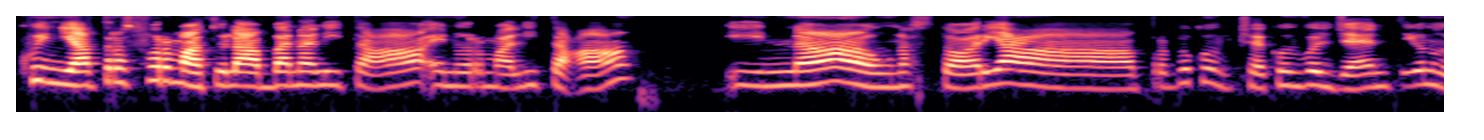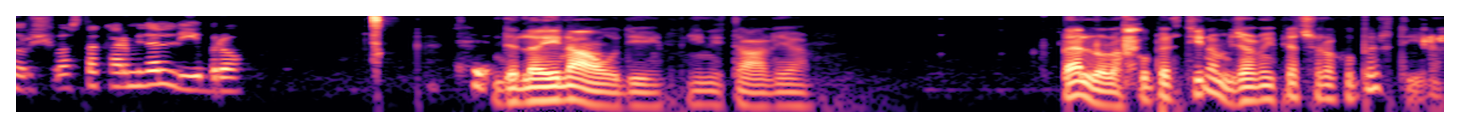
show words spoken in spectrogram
quindi ha trasformato la banalità e normalità in una storia proprio co- cioè, coinvolgente. Io non riuscivo a staccarmi dal libro. Della Inaudi in Italia. Bello la copertina, già mi piace la copertina.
